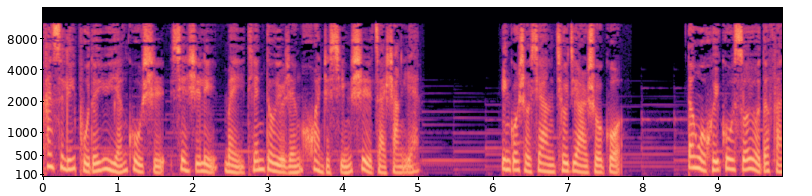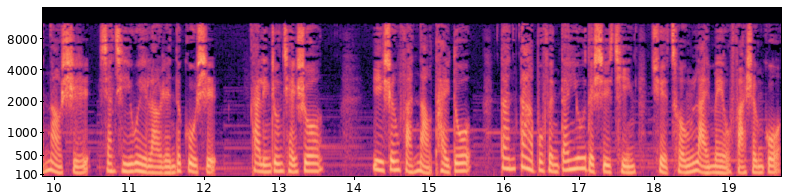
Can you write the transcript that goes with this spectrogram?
看似离谱的寓言故事，现实里每天都有人换着形式在上演。英国首相丘吉尔说过：“当我回顾所有的烦恼时，想起一位老人的故事。他临终前说：‘一生烦恼太多，但大部分担忧的事情却从来没有发生过。’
